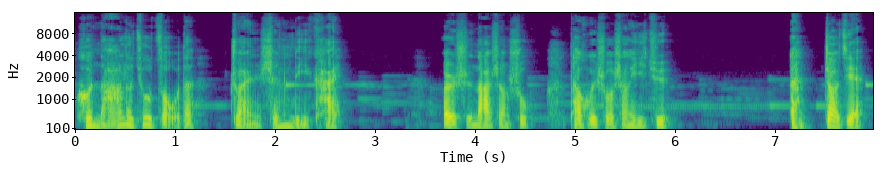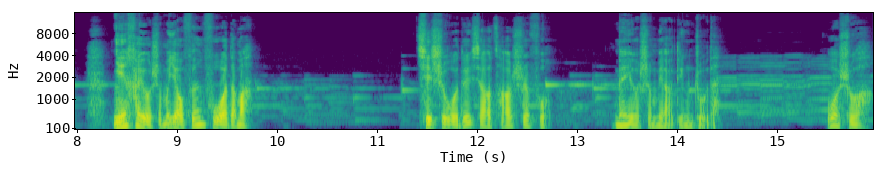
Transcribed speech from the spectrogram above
和拿了就走的转身离开，而是拿上书，他会说上一句：“哎，赵姐，您还有什么要吩咐我的吗？”其实我对小曹师傅没有什么要叮嘱的，我说：“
